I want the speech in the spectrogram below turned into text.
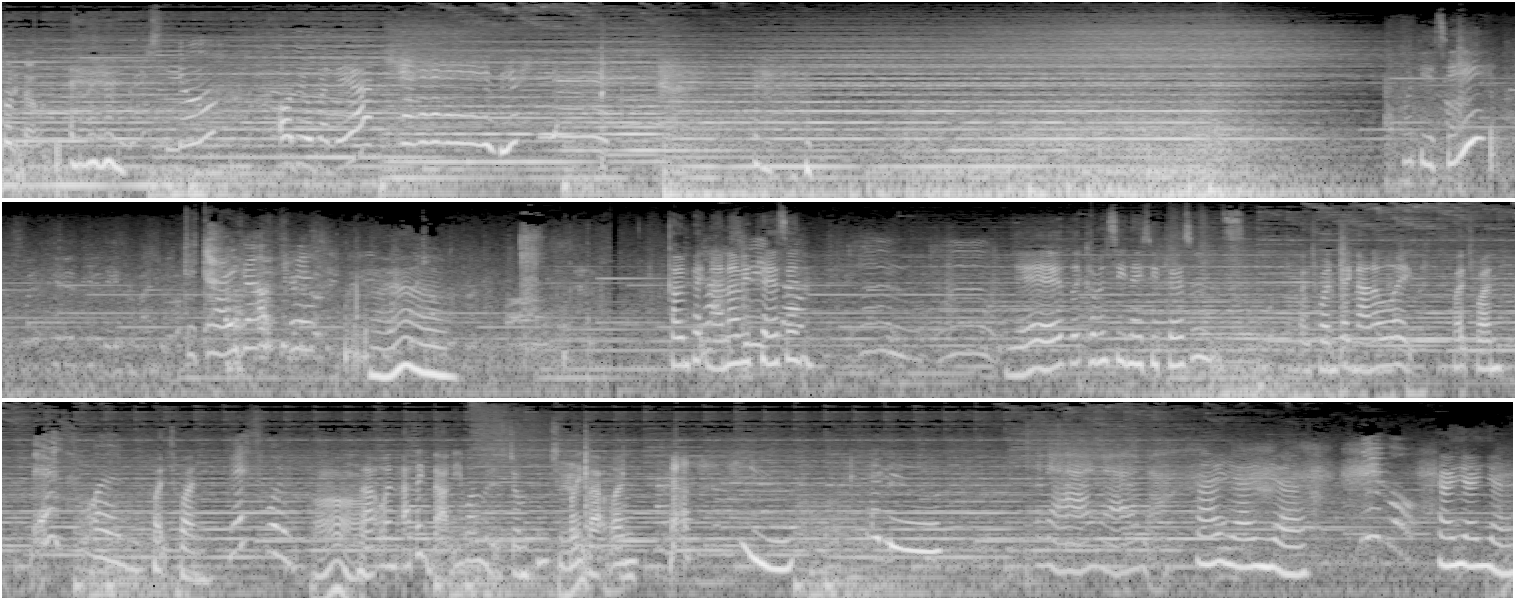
Shorty down. Snow? All the over there? Yay! We're here! what do you see? The tiger. Wow. Come and pick Nana a present. Yeah, look, come and see nice wee presents. Which one big Nana will like? Which one? This one. Which one? This one. Ah. That one? I think that wee one when it's jumping, she'd Yeah. like that one. Hello. Hello. La la la. Hi, yeah, yeah. Nibble. Hi, yeah, yeah.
